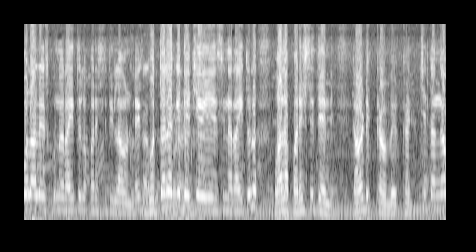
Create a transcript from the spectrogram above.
పొలాలు వేసుకున్న రైతుల పరిస్థితి ఇలా ఉంటే గుత్తలకి తెచ్చేసిన రైతులు వాళ్ళ పరిస్థితి ఏంది? కాబట్టి ఖచ్చితంగా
